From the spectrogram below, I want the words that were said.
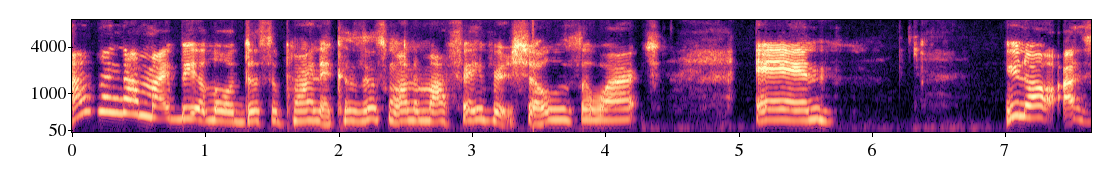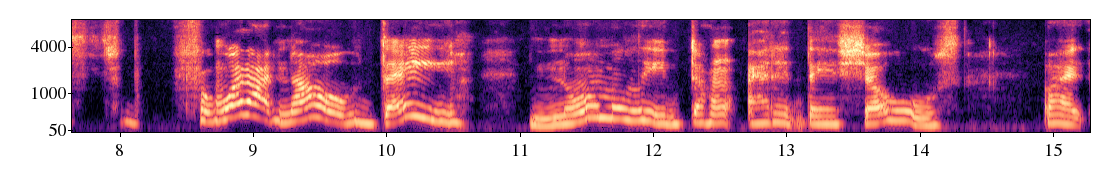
I think I might be a little disappointed because it's one of my favorite shows to watch. And, you know, I, from what I know, they normally don't edit their shows. Like,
